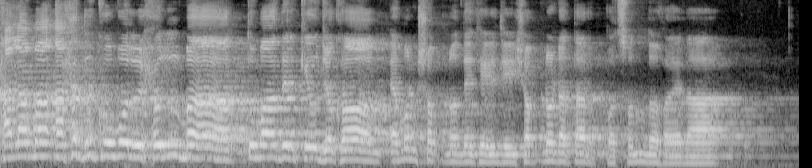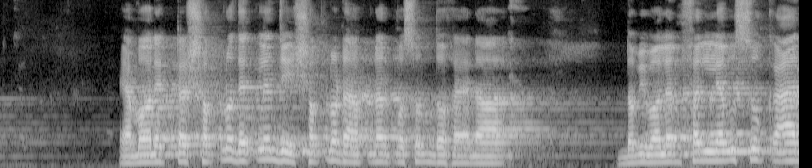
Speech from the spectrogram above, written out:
হালামা আহাদুকুমুল হুলমা। তোমাদের কেউ যখন এমন স্বপ্ন দেখে যে স্বপ্নটা তার পছন্দ হয় না, এমন একটা স্বপ্ন দেখলেন যে স্বপ্নটা আপনার পছন্দ হয় না। নবী বলেন ফাল্লামসুকান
